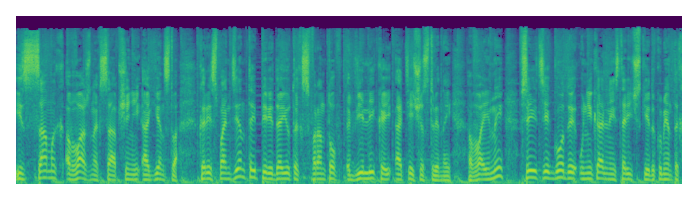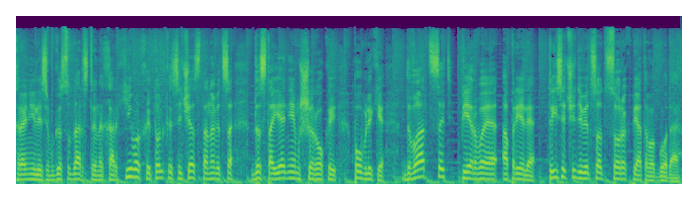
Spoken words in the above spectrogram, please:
из самых важных сообщений агентства. Корреспонденты передают их с фронтов Великой Отечественной войны. Все эти годы уникальные исторические документы хранились в государственных архивах и только сейчас становятся достоянием широкой публики. 21 апреля 1945 года.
